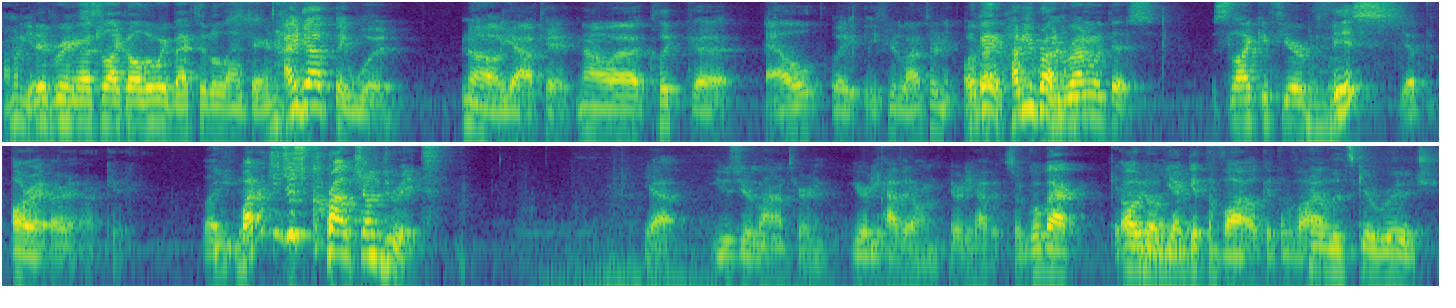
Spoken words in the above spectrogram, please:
I'm gonna get. They bring pissed. us like all the way back to the lantern. I doubt they would. No, yeah, okay. Now uh, click uh, L. Wait, if your lantern. Oh, okay, that- how do you run? You run with this. It's like if you're this. Yep. All right, all right, okay. Like Why don't you just crouch under it? Yeah, use your lantern. You already have it on. You already have it. So go back. Get oh no, money. yeah, get the vial. Get the Yeah, vial. let's get rich.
